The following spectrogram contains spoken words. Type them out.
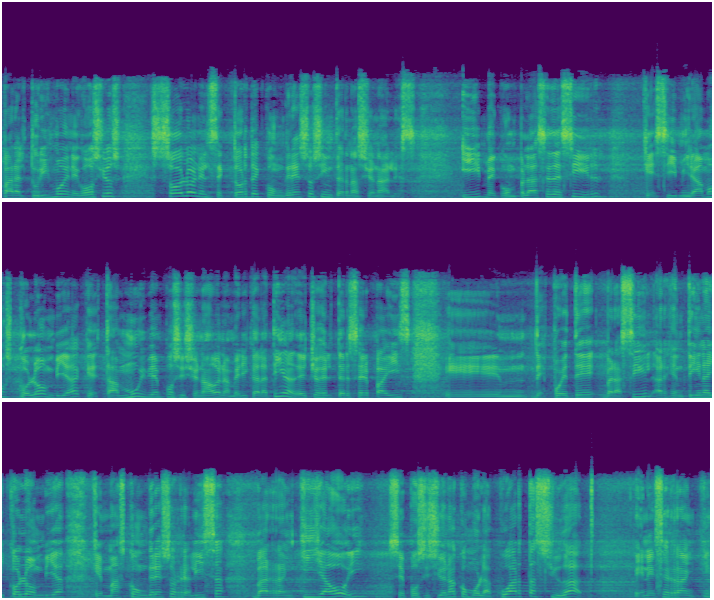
para el turismo de negocios solo en el sector de congresos internacionales. Y me complace decir que si miramos Colombia, que está muy bien posicionado en América Latina, de hecho es el tercer país eh, después de Brasil, Argentina y Colombia que más congresos realiza, Barranquilla hoy se posiciona como la cuarta ciudad en ese ranking.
